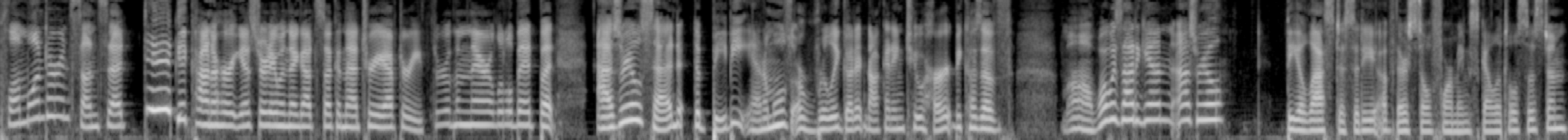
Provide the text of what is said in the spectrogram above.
Plum Wonder and Sunset did get kind of hurt yesterday when they got stuck in that tree after he threw them there a little bit, but Azrael said the baby animals are really good at not getting too hurt because of. Uh, what was that again, Azrael? The elasticity of their still forming skeletal system.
